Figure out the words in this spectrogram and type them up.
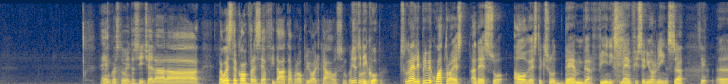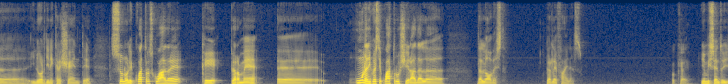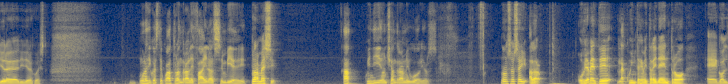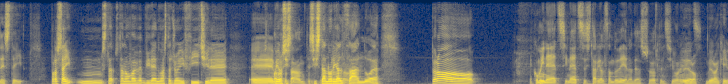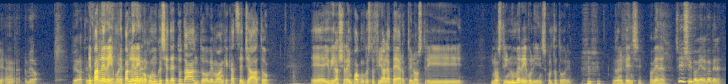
Eh, in questo momento sì, cioè la, la, la Western Conference è affidata proprio al caos. Io ti dico, momento. secondo me le prime quattro est- adesso a ovest, che sono Denver, Phoenix, Memphis e New Orleans, Sì. eh, in ordine crescente, sono le quattro squadre che per me eh, una di queste quattro uscirà dal- dall'ovest per le finals. Ok. Io mi sento di dire, di dire questo. Una di queste quattro andrà alle finals NBA? Per me sì. Ah, quindi non ci andranno i Warriors. Non so se... Allora, ovviamente la quinta che metterei dentro è Golden State. Però sai, mh, sta- stanno vivendo una stagione difficile. Eh, vero, si, tanto, si stanno parlato rialzando, eh. Però... È come i Nets, i Nets si sta rialzando bene adesso, attenzione. Vero, vero anche in, eh, vero. vero Ne parleremo, ne parleremo. Comunque si è detto tanto, abbiamo anche cazzeggiato. E io vi lascerei un po' con questo finale aperto i nostri, i nostri innumerevoli ascoltatori. Cosa ne pensi? Va bene? Sì, sì, va bene, va bene.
